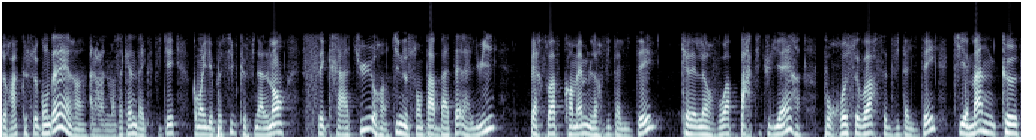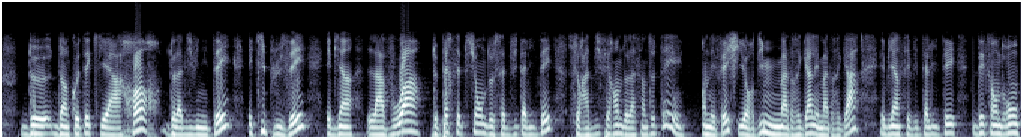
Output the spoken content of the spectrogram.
sera que secondaire. Alors la Manzakan va expliquer comment il est possible que finalement ces créatures qui ne sont pas Batel à lui perçoivent quand même leur vitalité quelle est leur voie particulière pour recevoir cette vitalité qui émane que d'un côté qui est à hors de la divinité et qui plus est, eh bien la voie de perception de cette vitalité sera différente de la sainteté. En effet, Shiordi, mi-madrigal et madriga, eh bien ces vitalités descendront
